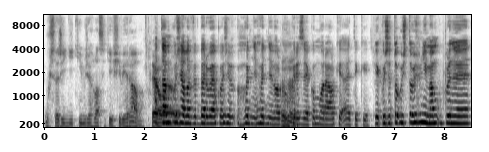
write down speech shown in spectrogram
už se řídí tím, že hlasitější vyhrává. A tam už ale vyberu jako, že hodně, hodně velkou krizi jako morálky a etiky. Jakože to už, to už vnímám úplně,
